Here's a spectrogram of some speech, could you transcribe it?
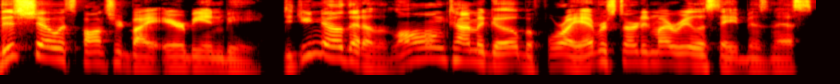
This show is sponsored by Airbnb. Did you know that a long time ago, before I ever started my real estate business,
